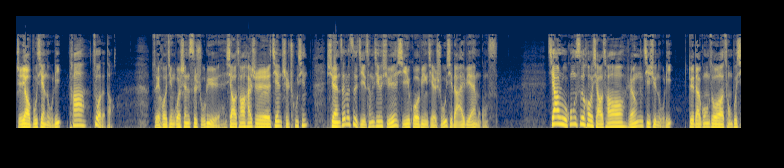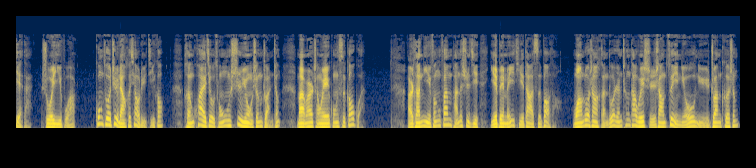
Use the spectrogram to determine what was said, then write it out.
只要不懈努力，他做得到。最后，经过深思熟虑，小曹还是坚持初心，选择了自己曾经学习过并且熟悉的 IBM 公司。加入公司后，小曹仍继续努力，对待工作从不懈怠，说一不二，工作质量和效率极高，很快就从试用生转正，慢慢成为公司高管。而他逆风翻盘的事迹也被媒体大肆报道，网络上很多人称她为史上最牛女专科生。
